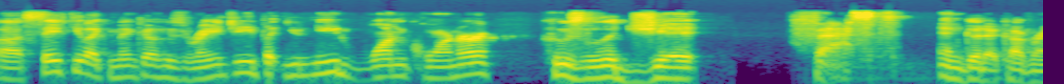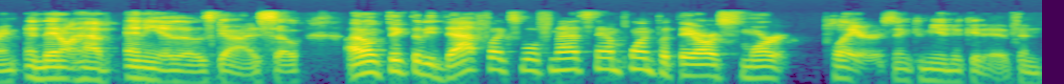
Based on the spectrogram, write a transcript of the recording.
a safety like Minkah who's rangy, but you need one corner who's legit fast and good at covering, and they don't have any of those guys. So I don't think they'll be that flexible from that standpoint, but they are smart players and communicative. And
